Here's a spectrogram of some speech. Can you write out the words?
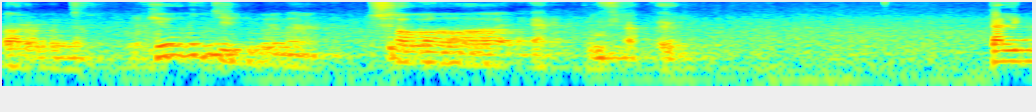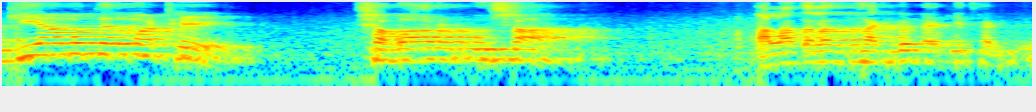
পারবে না, কেউ চিনবে না, সবাই এক পোশাকে। তাহলে কিয়ামতের মাঠে সবার পোশাক আলাদা আলাদা থাকবে নাকি থাকবে।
